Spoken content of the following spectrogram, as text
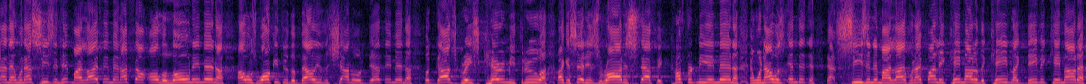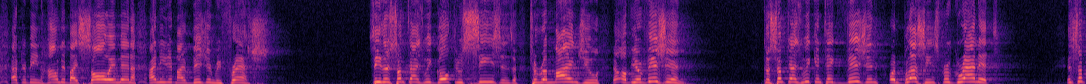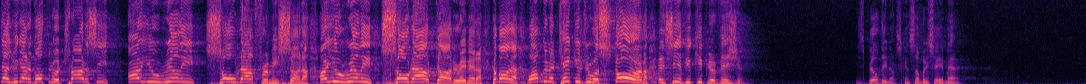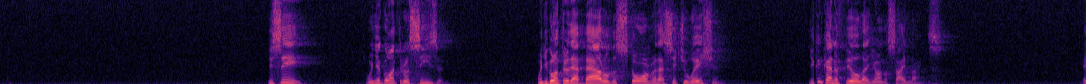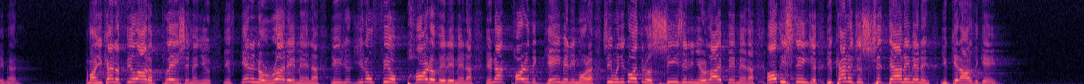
And when that season hit my life, amen, I felt all alone, amen. I, I was walking through the valley of the shadow of death, amen. Uh, but God's grace carried me through. Uh, like I said, His rod, His staff, it comforted me, amen. Uh, and when I was in the, that season in my life, when I finally came out of the cave like David came out uh, after being hounded by Saul, amen, uh, I needed my vision refreshed. See, there's sometimes we go through seasons to remind you of your vision. Because sometimes we can take vision or blessings for granted. And sometimes we got to go through a trial to see are you really sold out for me, son? Are you really sold out, daughter? Amen. Come on. Well, I'm going to take you through a storm and see if you keep your vision. He's building us. Can somebody say amen? You see, when you're going through a season, when you're going through that battle, the storm, or that situation, you can kind of feel that you're on the sidelines. Amen. Come on, you kind of feel out of place, amen. You, you get in a rut, amen. Uh, you, you, you don't feel part of it, amen. Uh, you're not part of the game anymore. Uh, see, when you're going through a season in your life, amen, uh, all these things, you, you kind of just sit down, amen, and you get out of the game.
